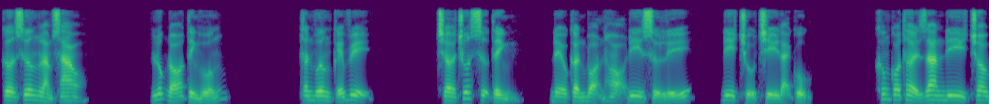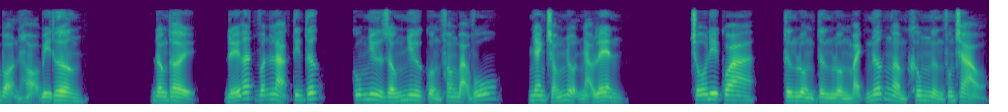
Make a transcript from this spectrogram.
Cơ xương làm sao? Lúc đó tình huống. Thân vương kế vị. Chờ chút sự tình, đều cần bọn họ đi xử lý, đi chủ trì đại cục. Không có thời gian đi cho bọn họ bi thương. Đồng thời, đế ất vẫn lạc tin tức, cũng như giống như cuồng phong bạo vũ, nhanh chóng nhộn nhạo lên. Chỗ đi qua, từng luồng từng luồng mạch nước ngầm không ngừng phun trào,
